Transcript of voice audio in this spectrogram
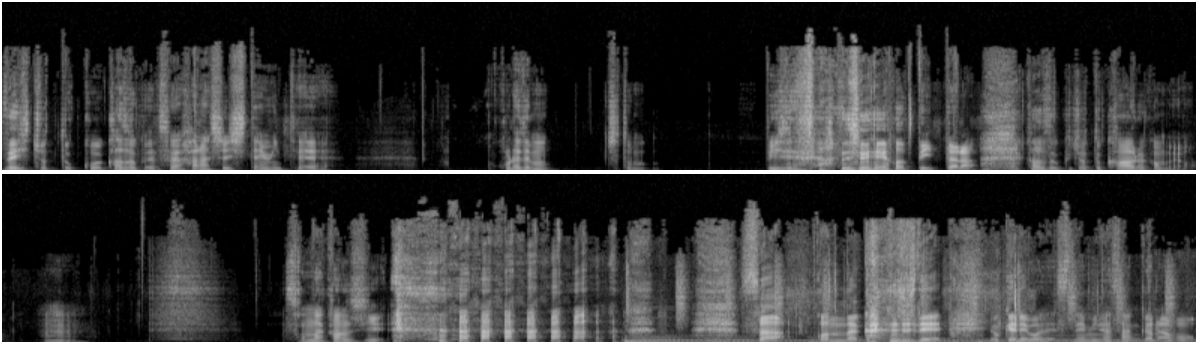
ぜひちょっとこう家族でそういう話してみて。これでもちょっとビジネス始めようって言ったら家族ちょっと変わるかもよ。うん。そんな感じ。さあこんな感じでよければですね皆さんからも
